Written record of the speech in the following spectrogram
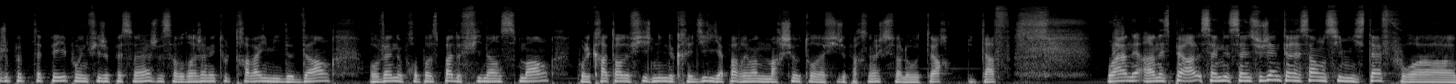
je peux peut-être payer pour une fiche de personnage, mais ça vaudra jamais tout le travail mis dedans. Revin ne propose pas de financement pour les créateurs de fiches ni de crédit. Il n'y a pas vraiment de marché autour de la fiche de personnage qui soit à la hauteur du taf. Ouais. C'est un, sujet intéressant aussi, Ministef, pour, euh,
